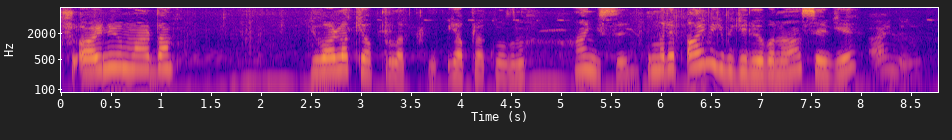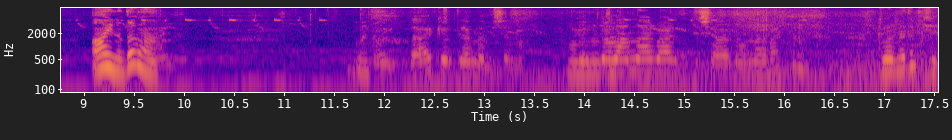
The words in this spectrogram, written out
Şu aynıyumlardan yuvarlak yaprak, yapraklı olanı. Hangisi? Bunlar hep aynı gibi geliyor bana sevgi. Aynı. Aynı değil mi? Aynen. O daha köklenmemiş ama. Köklü olanlar vardı dışarıda onlara baktın mı? Görmedim ki.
